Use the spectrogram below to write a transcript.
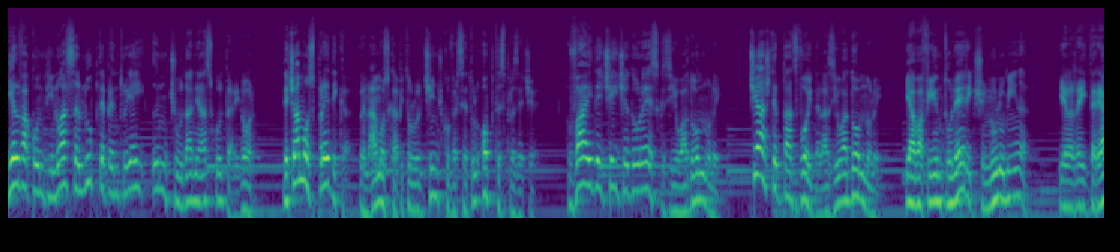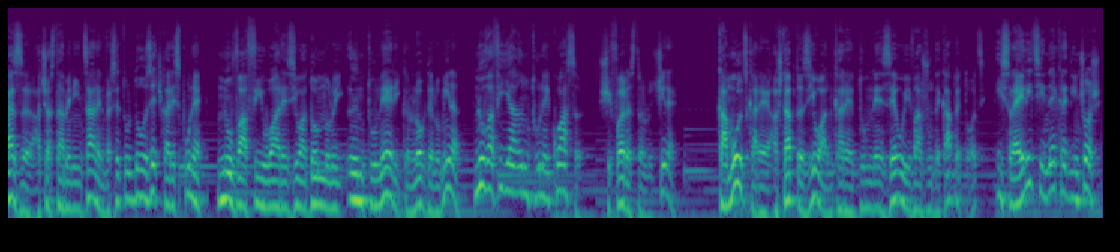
El va continua să lupte pentru ei în ciuda neascultărilor. Deci Amos predică în Amos capitolul 5 cu versetul 18. Vai de cei ce doresc ziua Domnului! Ce așteptați voi de la ziua Domnului? Ea va fi întuneric și nu lumină. El reiterează această amenințare în versetul 20 care spune Nu va fi oare ziua Domnului întuneric în loc de lumină? Nu va fi ea întunecoasă și fără strălucire? Ca mulți care așteaptă ziua în care Dumnezeu îi va judeca pe toți, israeliții necredincioși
